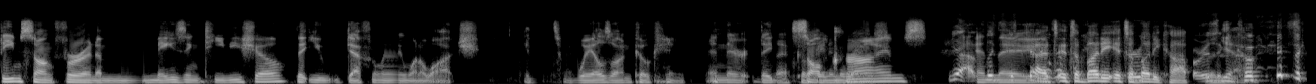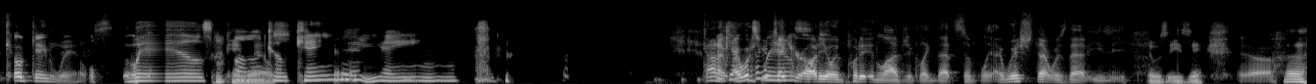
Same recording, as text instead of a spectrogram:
theme song for an amazing tv show that you definitely want to watch it's whales on cocaine and they're they Yeah, solve cocaine the crimes yeah, and like, they- Yeah, it's it's a buddy. It's a buddy cop. or is it. Yeah. co- it's a cocaine whales? Whales Cocaine on whales. cocaine. God, I, got I wish I could take your audio and put it in Logic like that simply. I wish that was that easy. It was easy. Yeah. Uh,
